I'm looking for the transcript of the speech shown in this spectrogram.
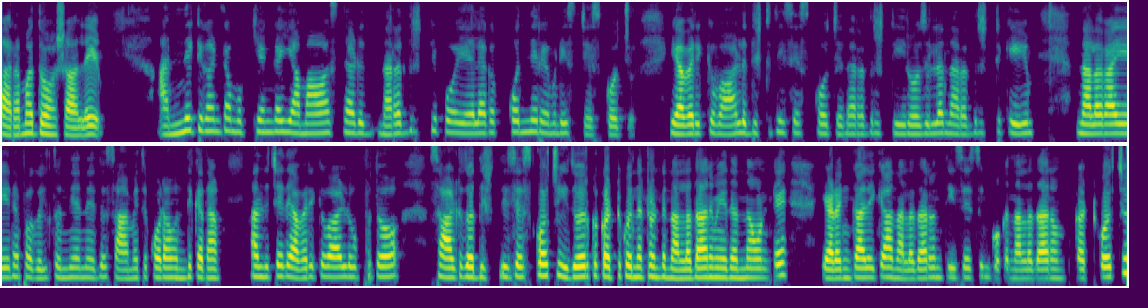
పరమ దోషాలే. అన్నిటికంటే ముఖ్యంగా ఈ అమావాస్య నాడు నరదృష్టి పోయేలాగా కొన్ని రెమెడీస్ చేసుకోవచ్చు. ఎవరికి వాళ్ళు దృష్టి తీసేసుకోవచ్చు. నరదృష్టి ఈ రోజుల్లో నరదృష్టికి నలరాయి అయినా పగులుతుంది అనేది సామెత కూడా ఉంది కదా. అందుచేత ఎవరికి వాళ్ళు ఉప్పుతో సాల్ట్తో దిష్టి తీసేసుకోవచ్చు. ఇదివరకు కట్టుకున్నటువంటి నల్లదారం ఏదన్నా ఉంటే ఎడంకాలికి ఆ నల్లదారం తీసేసి ఇంకొక నల్లదారం కట్టుకోవచ్చు.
